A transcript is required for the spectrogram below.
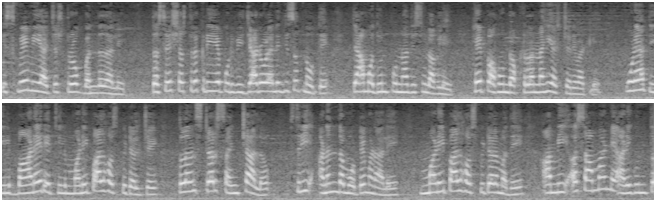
इस्मेमियाचे स्ट्रोक बंद झाले. तसेच शस्त्रक्रियेपूर्वी ज्या डोळ्याने दिसत नव्हते त्यामधून पुन्हा दिसू लागले. हे पाहून डॉक्टरांनाही आश्चर्य वाटले. पुण्यातील बाणेर येथील मणिपाल हॉस्पिटलचे क्लस्टर संचालक श्री आनंद मोटे म्हणाले मणिपाल हॉस्पिटलमध्ये आम्ही असामान्य आणि गुंत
